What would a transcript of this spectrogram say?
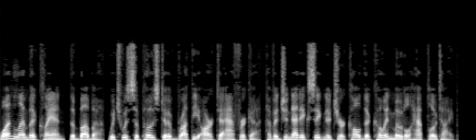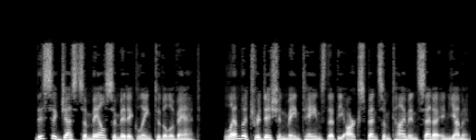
One Lemba clan, the Buba, which was supposed to have brought the Ark to Africa, have a genetic signature called the Cohen modal haplotype. This suggests a male Semitic link to the Levant. Lemba tradition maintains that the Ark spent some time in Sena in Yemen.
